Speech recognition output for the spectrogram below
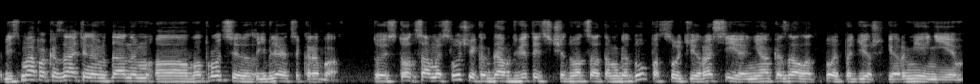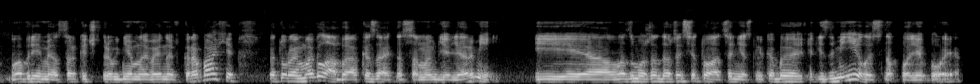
Весьма показательным в данном э, вопросе является Карабах. То есть тот самый случай, когда в 2020 году, по сути, Россия не оказала той поддержки Армении во время 44-дневной войны в Карабахе, которая могла бы оказать на самом деле Армении. И, э, возможно, даже ситуация несколько бы изменилась на поле боя.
